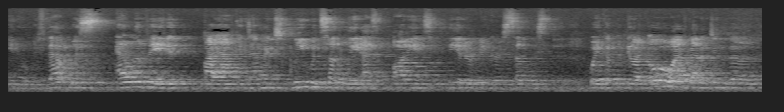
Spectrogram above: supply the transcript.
you know, if that was elevated by academics, we would suddenly, as audience and theater makers, suddenly wake up and be like, oh, I've got to do the,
